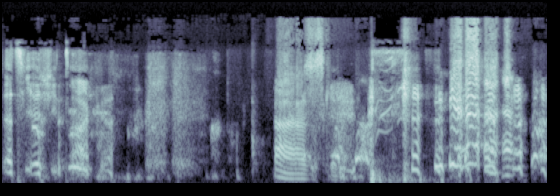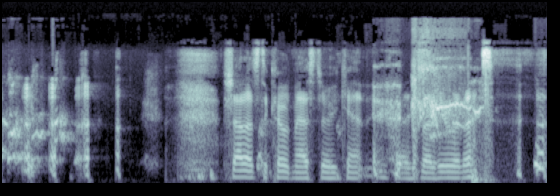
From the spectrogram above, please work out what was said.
That's Yoshitaka. Ah, I was just kidding. Shout outs to Codemaster. He can't. He's not, here with us.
